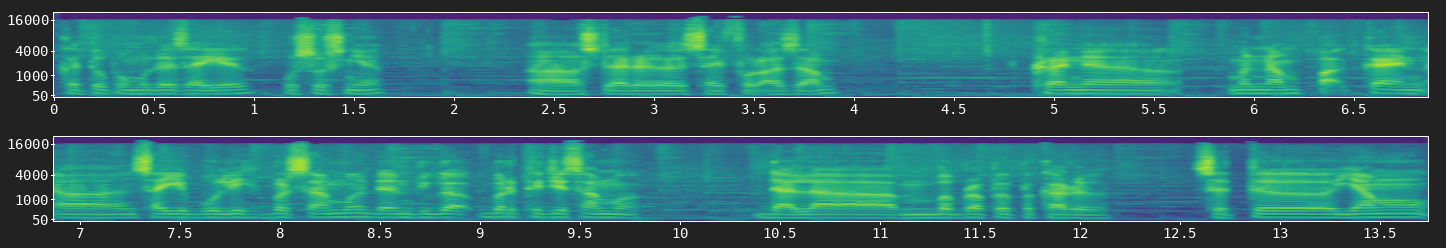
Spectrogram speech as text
ketua pemuda saya khususnya uh, saudara Saiful Azam kerana menampakkan uh, saya boleh bersama dan juga bekerjasama dalam beberapa perkara serta yang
